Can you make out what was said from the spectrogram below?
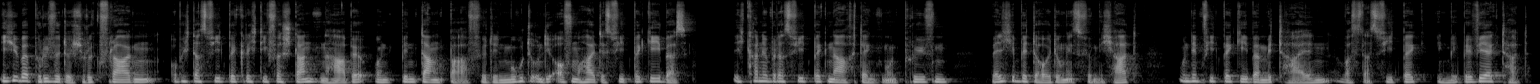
ich überprüfe durch Rückfragen, ob ich das Feedback richtig verstanden habe und bin dankbar für den Mut und die Offenheit des Feedbackgebers. Ich kann über das Feedback nachdenken und prüfen, welche Bedeutung es für mich hat und dem Feedbackgeber mitteilen, was das Feedback in mir bewirkt hat.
